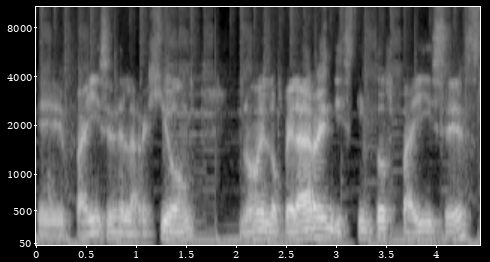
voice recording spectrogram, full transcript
eh, países de la región, ¿no? El operar en distintos países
